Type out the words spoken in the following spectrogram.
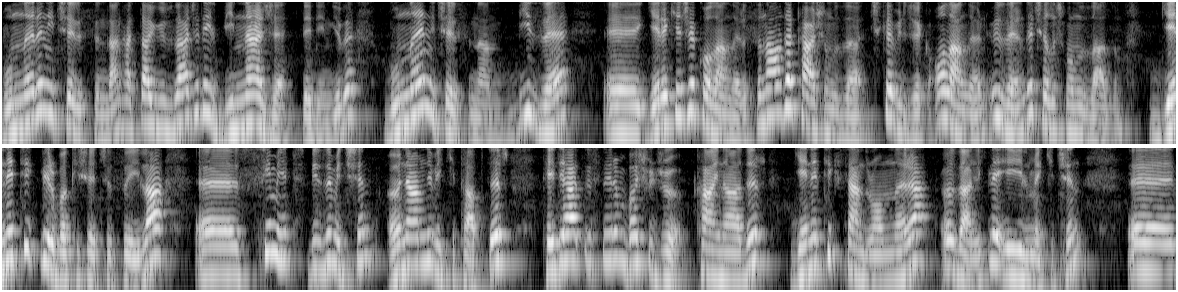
bunların içerisinden hatta yüzlerce değil binlerce dediğim gibi bunların içerisinden bize e, gerekecek olanları sınavda karşımıza çıkabilecek olanların üzerinde çalışmamız lazım. Genetik bir bakış açısıyla e, Smith bizim için önemli bir kitaptır. Pediatristlerin başucu kaynağıdır. Genetik sendromlara özellikle eğilmek için. E,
